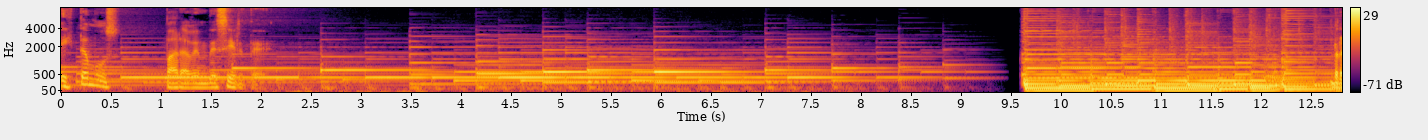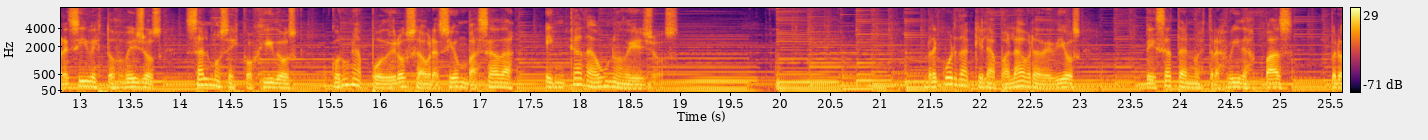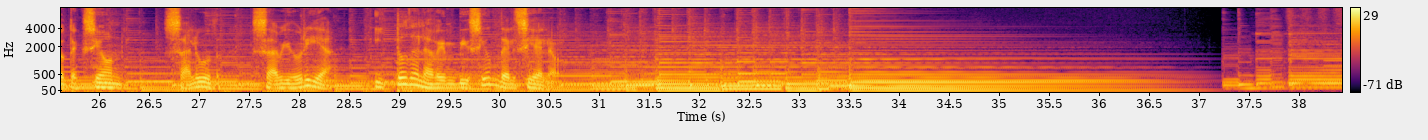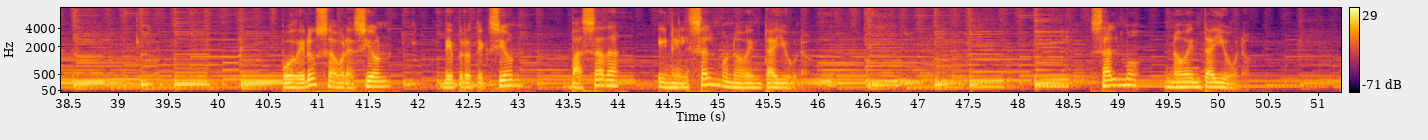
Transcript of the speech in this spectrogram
Estamos para bendecirte. recibe estos bellos salmos escogidos con una poderosa oración basada en cada uno de ellos. Recuerda que la palabra de Dios desata en nuestras vidas paz, protección, salud, sabiduría y toda la bendición del cielo. Poderosa oración de protección basada en el Salmo 91. Salmo 91.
